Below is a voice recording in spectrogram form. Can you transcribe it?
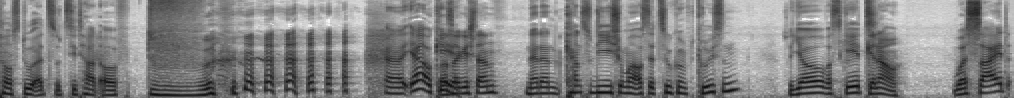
tauchst du als so Zitat auf. Äh, ja, okay. Was sage ich dann? Na, dann kannst du die schon mal aus der Zukunft grüßen. So, yo, was geht? Genau. Westside.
